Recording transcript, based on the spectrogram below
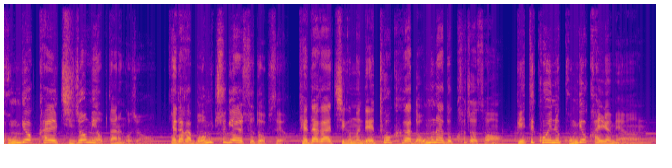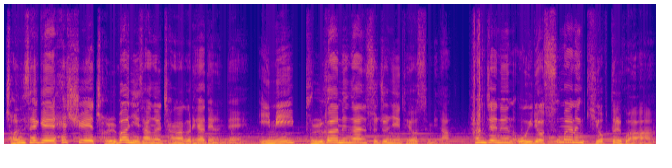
공격할 지점이 없다는 거죠. 게다가 멈추게 할 수도 없어요. 게다가 지금은 네트워크가 너무나도 커져서 비트코인을 공격하려면 전 세계 해쉬의 절반 이상을 장악을 해야 되는데 이미 불가능한 수준이 되었습니다. 현재는 오히려 수많은 기업들과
